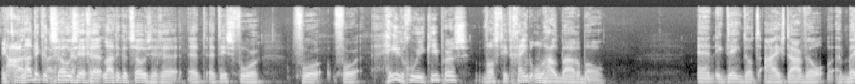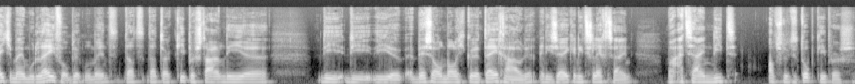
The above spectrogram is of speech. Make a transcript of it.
twijfel- laat ik het zo zeggen. Laat ik het zo zeggen. Het, het is voor, voor, voor hele goede keepers was dit geen onhoudbare bal. En ik denk dat Ajax daar wel een beetje mee moet leven op dit moment. Dat, dat er keepers staan die, eh, die, die, die eh, best wel een balletje kunnen tegenhouden. En die zeker niet slecht zijn. Maar het zijn niet absolute topkeepers.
